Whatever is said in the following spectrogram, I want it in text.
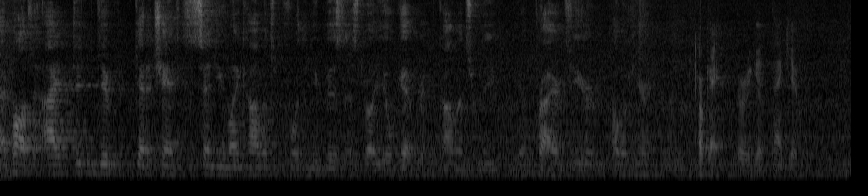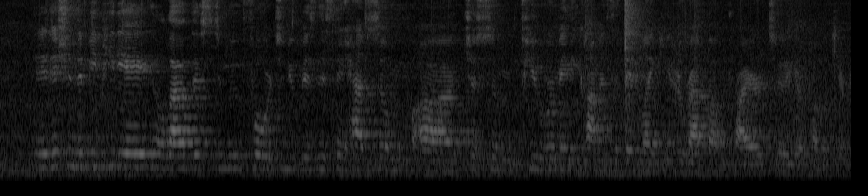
I apologize, I didn't give, get a chance to send you my comments before the new business, but you'll get written comments from me, you know, prior to your public hearing. Okay, very good, thank you. In addition, the BPDA allowed this to move forward to new business. They have some, uh, just some few remaining comments that they'd like you to wrap up prior to your public hearing.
